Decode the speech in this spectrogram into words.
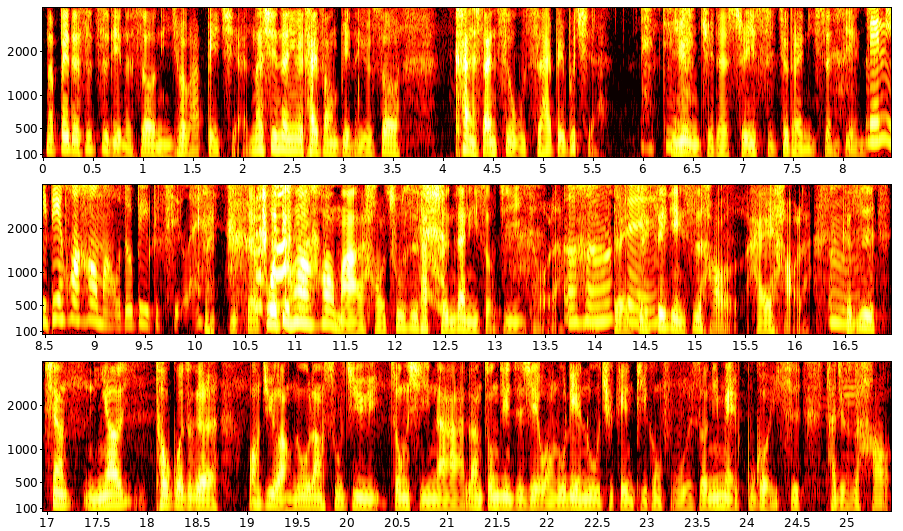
那背的是字典的时候，你就会把它背起来。那现在因为太方便了，有时候看三次五次还背不起来。对，因为你觉得随时就在你身边，连你电话号码我都背不起来。不过电话号码好处是它存在你手机里头了。嗯哼，对，这这一点是好还好啦。可是像你要透过这个网际网络，让数据中心啊，让中间这些网络链路去给你提供服务的时候，你每 Google 一次，它就是耗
